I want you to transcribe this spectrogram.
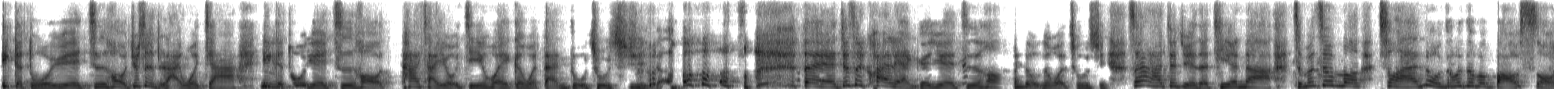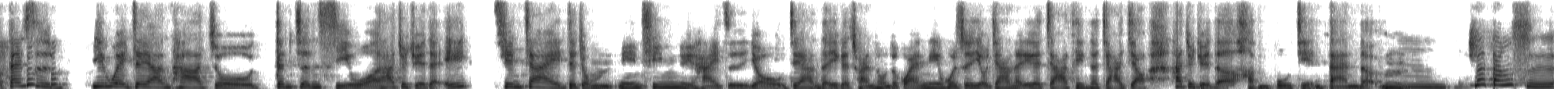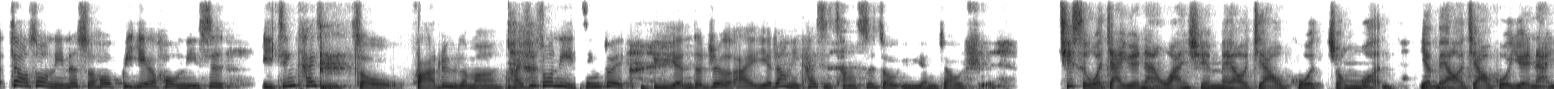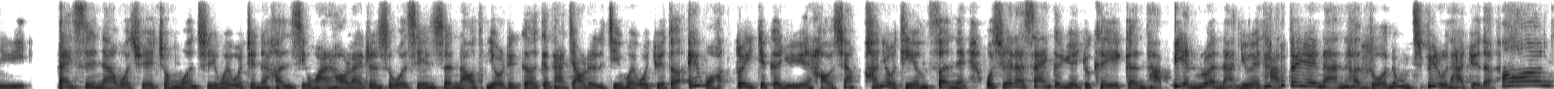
一个多月之后，就是来我家一个多月之后，嗯、他才有机会跟我单独出去的。对，就是快两个月之后单独跟我出去，所以他就觉得天哪，怎么这么传统，怎么这么保守？但是因为这样，他就更珍惜我，他就觉得诶现在这种年轻女孩子有这样的一个传统的观念，或是有这样的一个家庭的家教，他就觉得很不简单的。嗯嗯，那当时教授，你那时候毕业后，你是已经开始 走法律了吗？还是说你已经对语言的热爱也让你开始尝试走语言教学？其实我在越南完全没有教过中文，也没有教过越南语。但是呢，我学中文是因为我真的很喜欢，后来认识我先生，然后有这个跟他交流的机会，我觉得，哎，我对这个语言好像很有天分呢。我学了三个月就可以跟他辩论了，因为他对越南很多那种，譬如他觉得啊，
